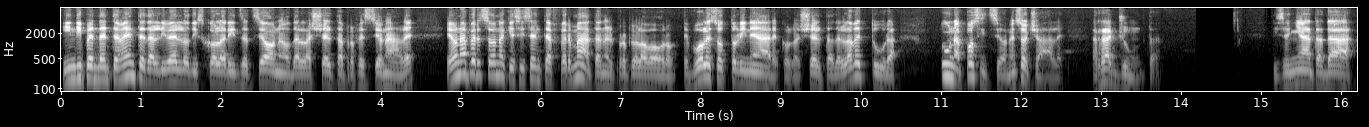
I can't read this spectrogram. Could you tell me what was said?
Indipendentemente dal livello di scolarizzazione o dalla scelta professionale, è una persona che si sente affermata nel proprio lavoro e vuole sottolineare con la scelta della vettura una posizione sociale raggiunta. Disegnata da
